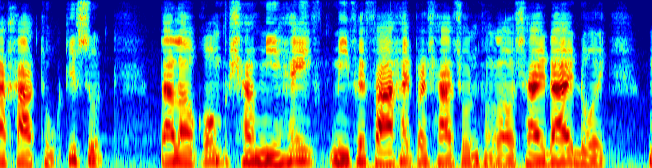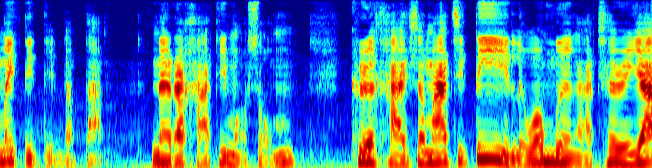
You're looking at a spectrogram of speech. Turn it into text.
ราคาถูกที่สุด แต่เราก็มีให้มีไฟฟ้าให้ประชาชนของเราใช้ได้โดยไม่ติดติดดับดับ ในราคาที่เหมาะสม เครือข่าย smart city หรือว่าเมืองอัจฉริยะ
